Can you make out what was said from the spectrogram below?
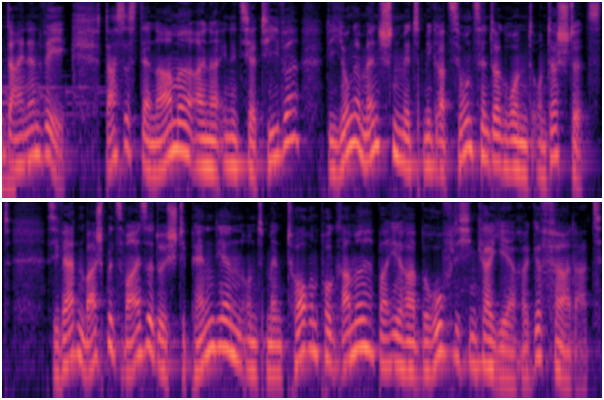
deinen Weg. Das ist der Name einer Initiative, die junge Menschen mit Migrationshintergrund unterstützt. Sie werden beispielsweise durch Stipendien und Mentorenprogramme bei ihrer beruflichen Karriere gefördert.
